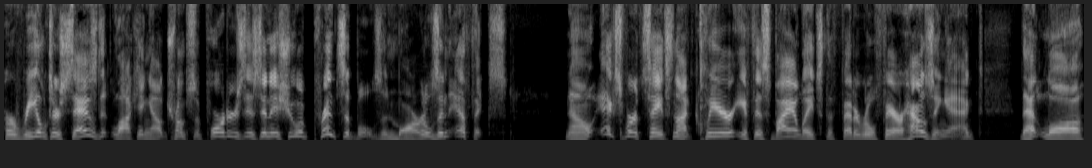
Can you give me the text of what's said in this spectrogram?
Her realtor says that locking out Trump supporters is an issue of principles and morals and ethics. Now, experts say it's not clear if this violates the Federal Fair Housing Act. That law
